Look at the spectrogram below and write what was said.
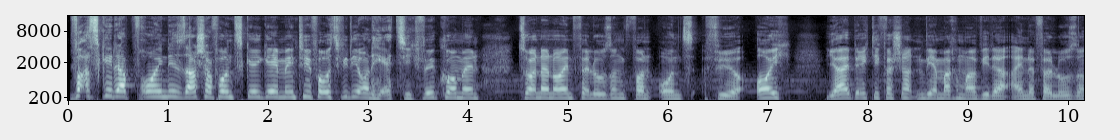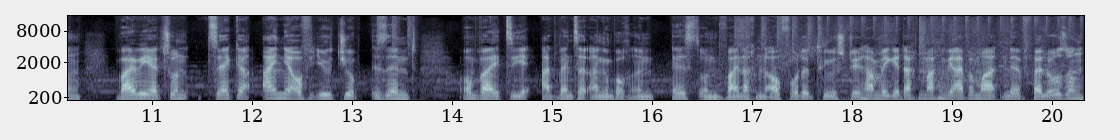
Was geht ab, Freunde? Sascha von Skill Gaming TVs Video und herzlich willkommen zu einer neuen Verlosung von uns für euch. Ja, ihr habt richtig verstanden, wir machen mal wieder eine Verlosung, weil wir jetzt schon circa ein Jahr auf YouTube sind und weil die Adventszeit angebrochen ist und Weihnachten auch vor der Tür steht, haben wir gedacht, machen wir einfach mal eine Verlosung.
